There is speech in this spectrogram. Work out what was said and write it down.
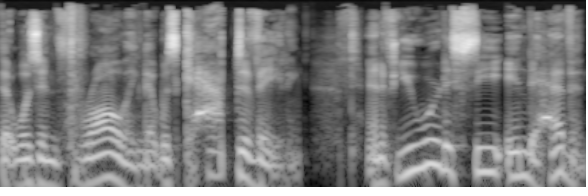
that was enthralling, that was captivating. And if you were to see into heaven,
